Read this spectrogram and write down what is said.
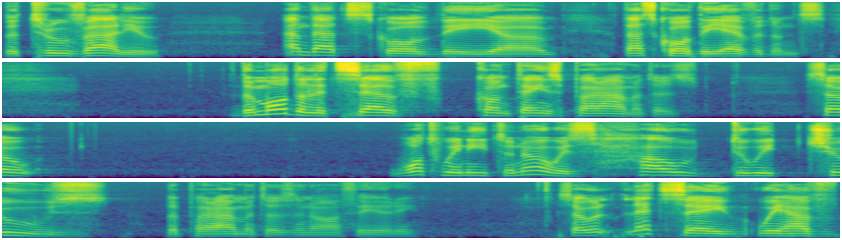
the true value. And that's called the, uh, That's called the evidence. The model itself contains parameters. So what we need to know is how do we choose the parameters in our theory? So let's say we have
